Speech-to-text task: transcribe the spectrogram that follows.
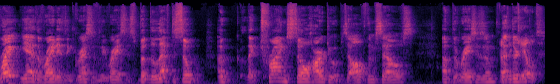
right, yeah, the right is aggressively racist, but the left is so uh, like trying so hard to absolve themselves of the racism that the they're guilt.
